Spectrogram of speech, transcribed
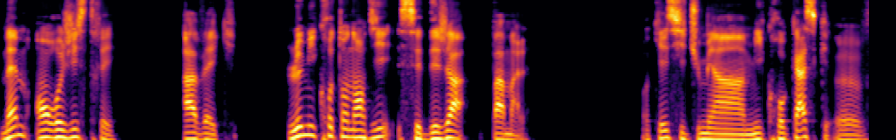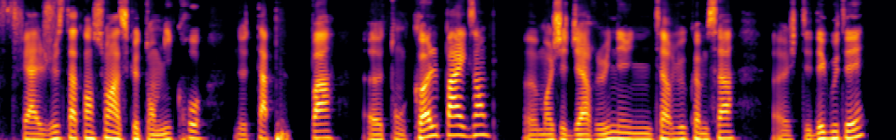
même enregistrer avec le micro de ton ordi, c'est déjà pas mal. Ok, si tu mets un micro casque, euh, fais juste attention à ce que ton micro ne tape pas euh, ton col, par exemple. Euh, moi, j'ai déjà ruiné une interview comme ça. J'étais dégoûté.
